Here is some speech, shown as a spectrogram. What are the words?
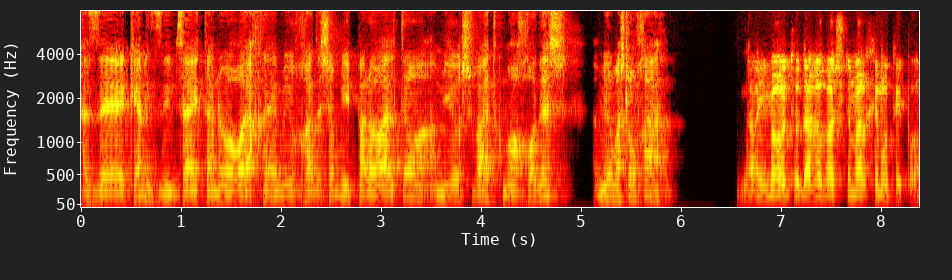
אז אה, כן, אז נמצא איתנו אורח אה, מיוחד אשר מפאלו אלטו, אמיר שבט, כמו החודש. אמיר, מה שלומך? נעים מאוד, תודה רבה שאתם מארחים אותי פה.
